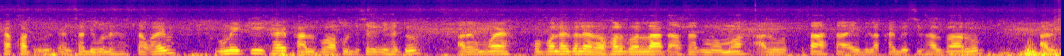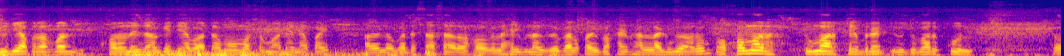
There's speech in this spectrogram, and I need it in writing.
শেষত এনচাৰ দিবলৈ চেষ্টা কৰিম। তুমি কি খাই ভাল পোৱা সুধিছে যিহেতু। আৰু মই ক'বলৈ গ'লে ৰসগোল্লা তাৰপিছত ম'ম' আৰু চাহ চাহ এইবিলাক খাই বেছি ভাল পাওঁ আৰু। আৰু যদি আপোনালোকৰ ঘৰলৈ যাওঁ কেতিয়াবা তো ম'ম' চম' তেনেকৈ আৰু লগতে চাহ চাহ ৰসগোল্লা সেইবিলাক যোগাৰ কৰিব খাই ভাল লাগিব আৰু। অসমৰ তোমাৰ ফেভৰেট ইউটিউবাৰ কোন? তো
